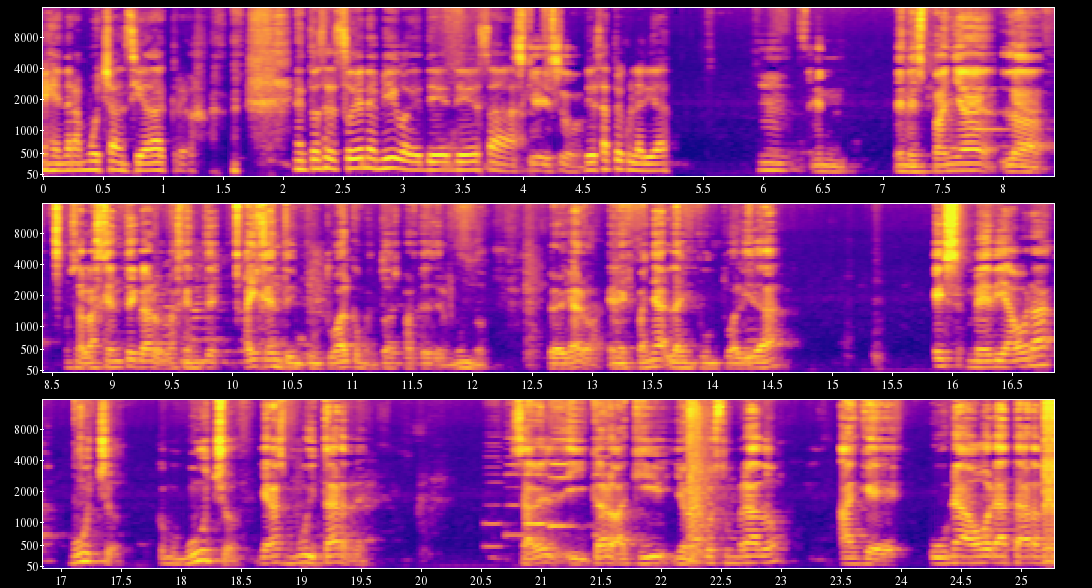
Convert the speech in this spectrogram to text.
me genera mucha ansiedad, creo. Entonces soy enemigo de, de, de esa, Es que eso. de esa peculiaridad. Mm, En, en España, la, o sea, la gente, claro, la gente, hay gente impuntual como en todas partes del mundo, pero claro, en España la impuntualidad es media hora mucho, como mucho, llegas muy tarde, ¿sabes? Y claro, aquí yo me he acostumbrado a que una hora tarde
